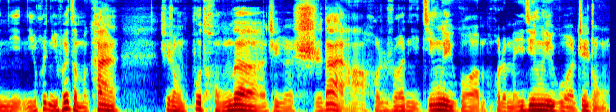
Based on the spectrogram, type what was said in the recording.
你你会你会怎么看这种不同的这个时代啊，或者说你经历过或者没经历过这种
